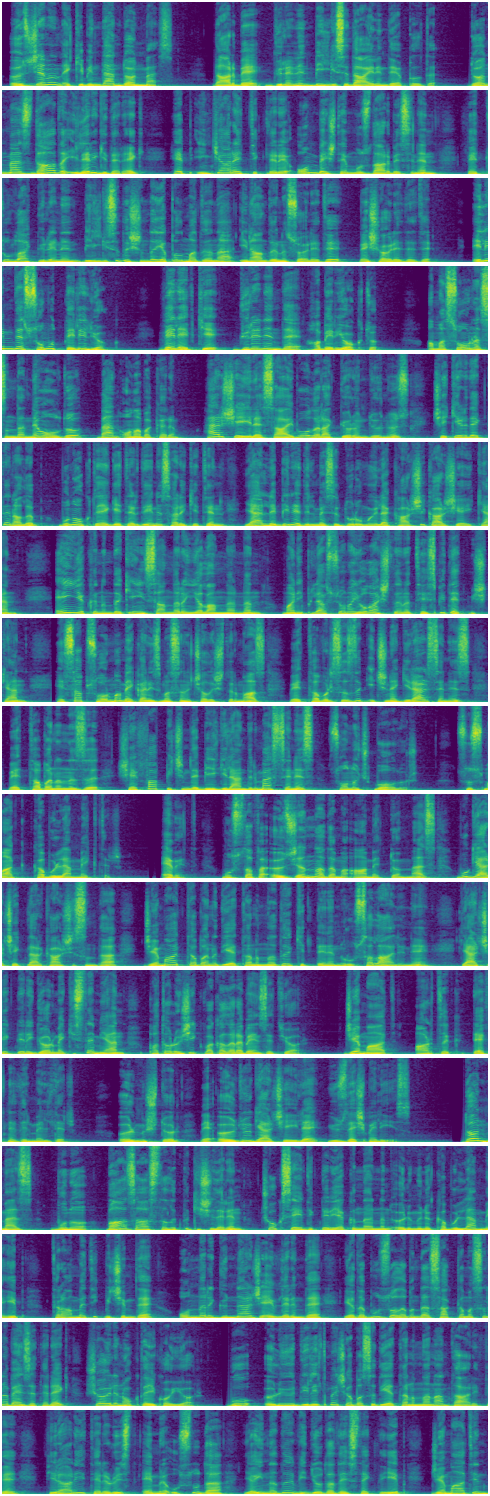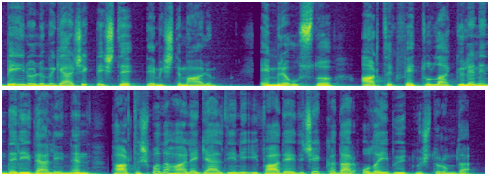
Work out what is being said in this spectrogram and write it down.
Özcan'ın ekibinden dönmez. Darbe Gülen'in bilgisi dahilinde yapıldı. Dönmez daha da ileri giderek hep inkar ettikleri 15 Temmuz darbesinin Fethullah Gülen'in bilgisi dışında yapılmadığına inandığını söyledi ve şöyle dedi. Elimde somut delil yok. Velev ki Gülen'in de haberi yoktu. Ama sonrasında ne oldu ben ona bakarım. Her şeyiyle sahibi olarak göründüğünüz, çekirdekten alıp bu noktaya getirdiğiniz hareketin yerle bir edilmesi durumuyla karşı karşıyayken, en yakınındaki insanların yalanlarının manipülasyona yol açtığını tespit etmişken, hesap sorma mekanizmasını çalıştırmaz ve tavırsızlık içine girerseniz ve tabanınızı şeffaf biçimde bilgilendirmezseniz sonuç bu olur. Susmak kabullenmektir. Evet, Mustafa Özcan'ın adamı Ahmet Dönmez bu gerçekler karşısında cemaat tabanı diye tanımladığı kitlenin ruhsal halini gerçekleri görmek istemeyen patolojik vakalara benzetiyor. Cemaat artık defnedilmelidir. Ölmüştür ve öldüğü gerçeğiyle yüzleşmeliyiz. Dönmez bunu bazı hastalıklı kişilerin çok sevdikleri yakınlarının ölümünü kabullenmeyip travmatik biçimde onları günlerce evlerinde ya da buzdolabında saklamasına benzeterek şöyle noktayı koyuyor. Bu ölüyü diriltme çabası diye tanımlanan tarifi firari terörist Emre Uslu da yayınladığı videoda destekleyip cemaatin beyin ölümü gerçekleşti demişti malum. Emre Uslu artık Fethullah Gülen'in de liderliğinin tartışmalı hale geldiğini ifade edecek kadar olayı büyütmüş durumda.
